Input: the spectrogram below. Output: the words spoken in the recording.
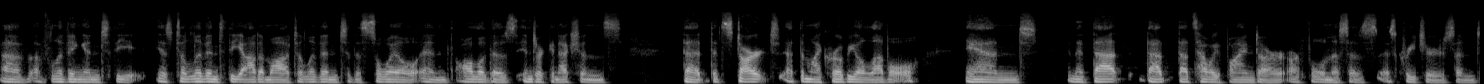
of of living into the is to live into the adamah to live into the soil and all of those interconnections that that start at the microbial level and and that that that that's how we find our our fullness as as creatures and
